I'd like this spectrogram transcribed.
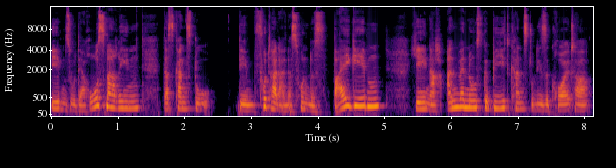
ebenso der Rosmarin, das kannst du dem Futter deines Hundes beigeben. Je nach Anwendungsgebiet kannst du diese Kräuter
